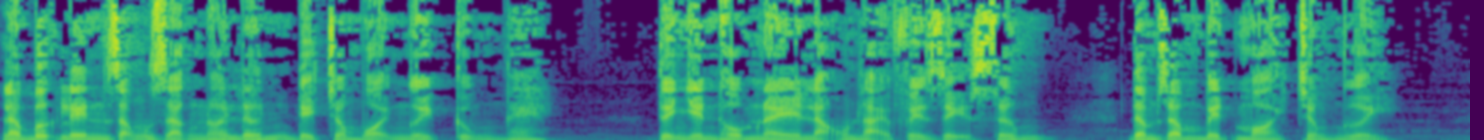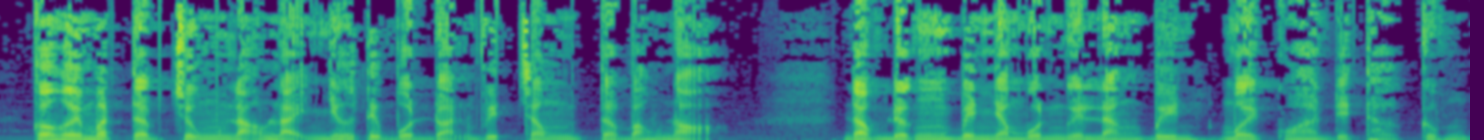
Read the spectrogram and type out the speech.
Lão bước lên dõng dạc nói lớn để cho mọi người cùng nghe. Tuy nhiên hôm nay lão lại phải dậy sớm, đâm ra mệt mỏi trong người. Có hơi mất tập trung lão lại nhớ tới một đoạn viết trong tờ báo nọ. Đọc được bên nhà một người làng bên mời qua để thờ cúng.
